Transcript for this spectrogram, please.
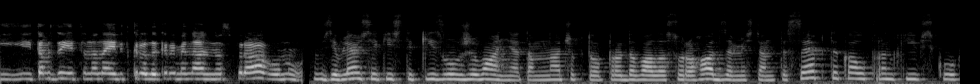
І там, здається, на неї відкрили кримінальну справу. Ну З'являються якісь такі зловживання, там, начебто, продавала сурогат замість антисептика у Франківську.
